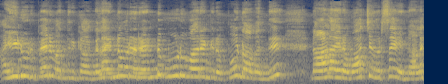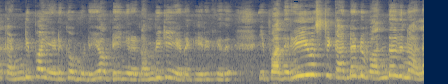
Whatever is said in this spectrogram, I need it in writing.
ஐநூறு பேர் வந்திருக்காங்களா? இன்னும் ஒரு ரெண்டு மூணு வாரங்கிறப்போ நான் வந்து நாலாயிரம் வாட்ச் ஹவர்ஸை என்னால் கண்டிப்பாக எடுக்க முடியும் அப்படிங்கிற நம்பிக்கை எனக்கு இருக்குது. இப்போ அது ரீயூஸ்டு கண்டென்ட் வந்ததுனால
